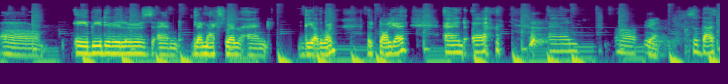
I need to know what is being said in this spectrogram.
uh, AB de Villiers and Glenn Maxwell and the other one, the tall guy, and uh, and uh, yeah. So that's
